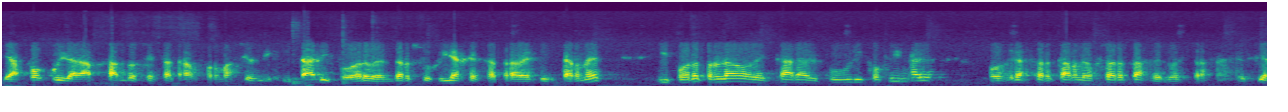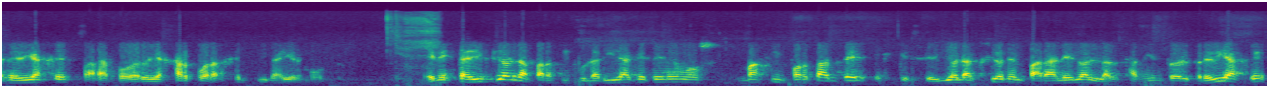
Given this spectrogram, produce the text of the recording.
de a poco ir adaptándose a esta transformación digital y poder vender sus viajes a través de Internet. Y por otro lado, de cara al público final, poder acercarle ofertas de nuestras agencias de viajes para poder viajar por Argentina y el mundo. En esta edición, la particularidad que tenemos más importante es que se dio la acción en paralelo al lanzamiento del previaje,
